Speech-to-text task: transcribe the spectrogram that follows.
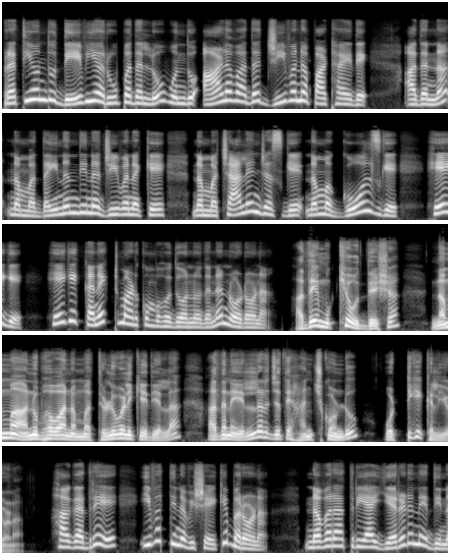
ಪ್ರತಿಯೊಂದು ದೇವಿಯ ರೂಪದಲ್ಲೂ ಒಂದು ಆಳವಾದ ಜೀವನ ಪಾಠ ಇದೆ. ಅದನ್ನ ನಮ್ಮ ದೈನಂದಿನ ಜೀವನಕ್ಕೆ ನಮ್ಮ ಚಾಲೆಂಜಸ್ಗೆ ನಮ್ಮ ಗೋಲ್ಸ್ಗೆ ಹೇಗೆ ಹೇಗೆ ಕನೆಕ್ಟ್ ಮಾಡ್ಕೊಬಹುದು ಅನ್ನೋದನ್ನ ನೋಡೋಣ. ಅದೇ ಮುಖ್ಯ ಉದ್ದೇಶ ನಮ್ಮ ಅನುಭವ ನಮ್ಮ ತಿಳುವಳಿಕೆ ಇದೆಯಲ್ಲ ಅದನ್ನ ಎಲ್ಲರ ಜೊತೆ ಹಂಚಿಕೊಂಡು ಒಟ್ಟಿಗೆ ಕಲಿಯೋಣ. ಹಾಗಾದ್ರೆ ಇವತ್ತಿನ ವಿಷಯಕ್ಕೆ ಬರೋಣ. ನವರಾತ್ರಿಯ ಎರಡನೇ ದಿನ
